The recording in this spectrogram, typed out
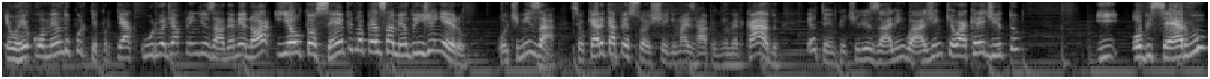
eu recomendo por quê? Porque a curva de aprendizado é menor e eu tô sempre no pensamento do engenheiro, otimizar. Se eu quero que a pessoa chegue mais rápido no mercado, eu tenho que utilizar a linguagem que eu acredito e observo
